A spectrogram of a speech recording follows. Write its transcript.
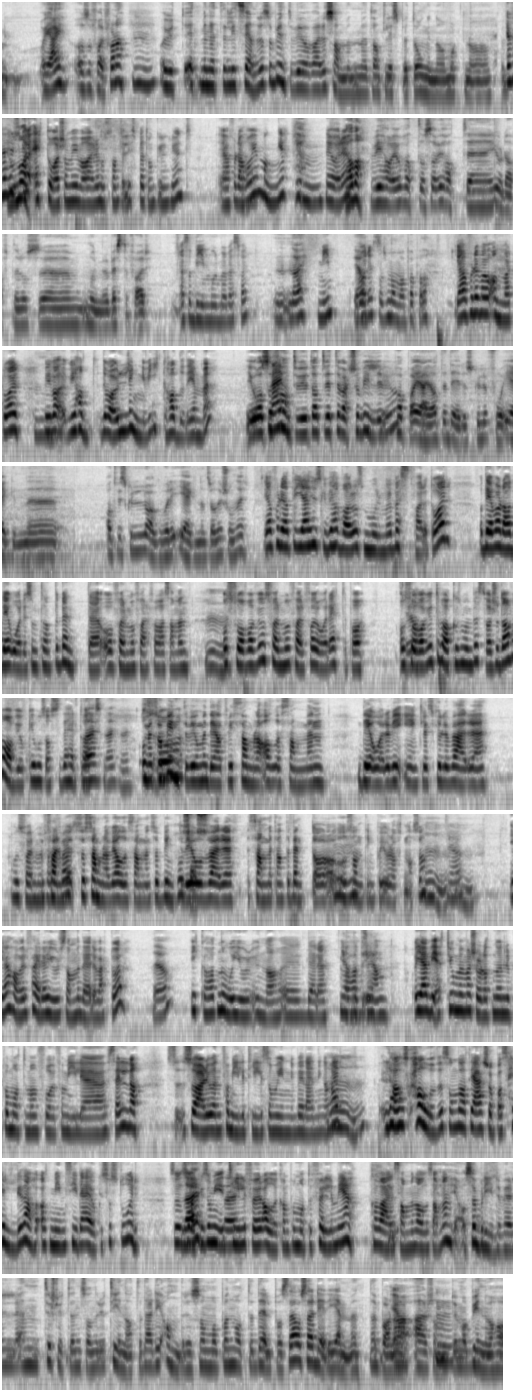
og jeg, altså farfar, da. mm. Og ut, et, men etter litt senere så begynte vi å være sammen med tante Lisbeth og ungene og Morten og Jeg husker jo ett år som vi var hos tante Lisbeth og onkel Knut. Ja, for da var vi mange Mm. det året. Ja da. Vi har jo hatt, også har vi hatt eh, julaftener hos eh, mormor og bestefar. Altså din mormor og bestefar. N nei. Min. Ja, Våres. hos mamma og pappa, da. Ja, for det var jo annethvert år. Mm. Vi var, vi hadde, det var jo lenge vi ikke hadde det hjemme. Jo, og så Nei. fant vi ut at etter hvert så ville Jo. pappa og jeg at dere skulle få egne At vi skulle lage våre egne tradisjoner. Ja, fordi at jeg husker vi var hos mormor og bestefar et år. Og det var da det året som tante Bente og farmor og farfar var sammen. Og så var vi hos farmor og farfar året etterpå. Og så Ja. var vi jo tilbake hos mormor og bestefar, så da var vi jo ikke hos oss i det hele tatt. nei, nei. Og Men så begynte vi jo med det at vi samla alle sammen det året vi egentlig skulle være hos farmor og farmor. farfar. Så samla vi alle sammen, så begynte Hos vi oss. å være sammen med tante Bente og, og Mhm. sånne ting på julaften også. Mm, Ja. mm. Jeg har vel feira jul sammen med dere hvert år. ja. Ikke hatt noe jul unna eh, dere. Jeg har si. én. Og jeg vet jo med meg sjøl at når på en måte man får familie selv, da, så, så er det jo en familie til som må inn i beregninga her. Mm. La oss kalle det sånn da, at jeg er såpass heldig da, at min side er jo ikke så stor. Så, det skal ikke så mye nei. til før alle kan på en måte følge med. Kan være sammen alle sammen. Ja, og så blir det vel en, til slutt en sånn rutine at det er de andre som må på en måte dele på seg, og så er dere hjemme. Når barna Ja. er sånn Du må begynne å ha,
